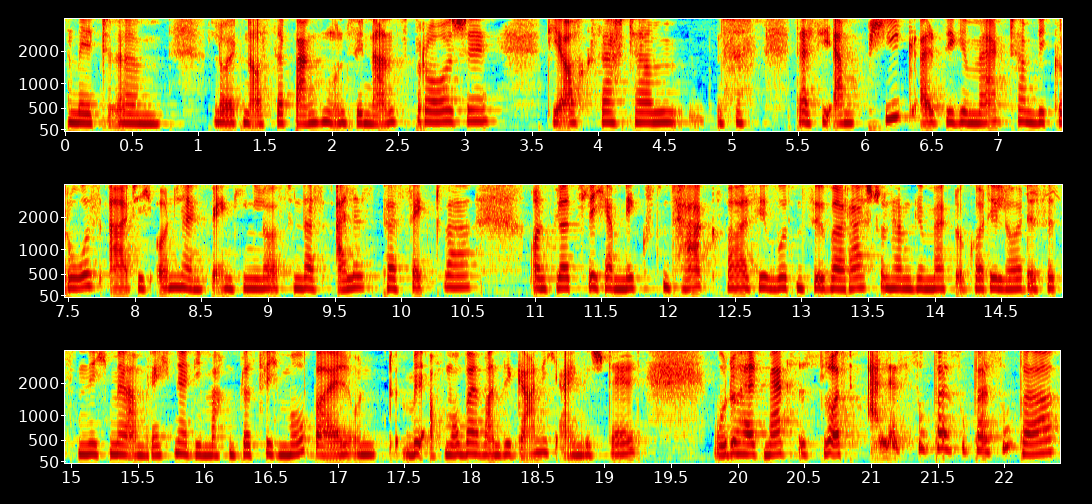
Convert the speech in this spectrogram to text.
mit ähm, Leuten aus der Banken- und Finanzbranche, die auch gesagt haben, dass sie am Peak, als sie gemerkt haben, wie großartig Online-Banking läuft und dass alles perfekt war und plötzlich am nächsten Tag quasi wurden sie überrascht und haben gemerkt, oh Gott, die Leute sitzen nicht mehr am Rechner, die machen plötzlich Mobile und auf Mobile waren sie gar nicht eingestellt, wo du halt merkst, es läuft alles super, super, super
